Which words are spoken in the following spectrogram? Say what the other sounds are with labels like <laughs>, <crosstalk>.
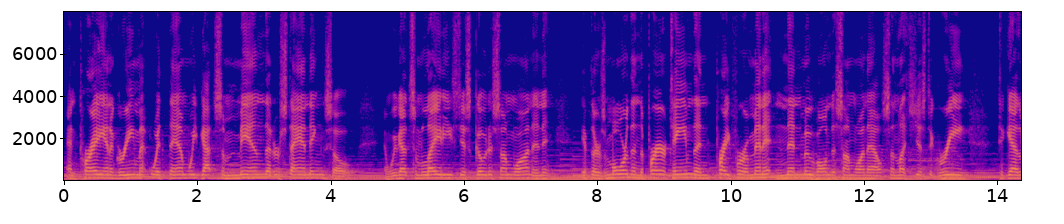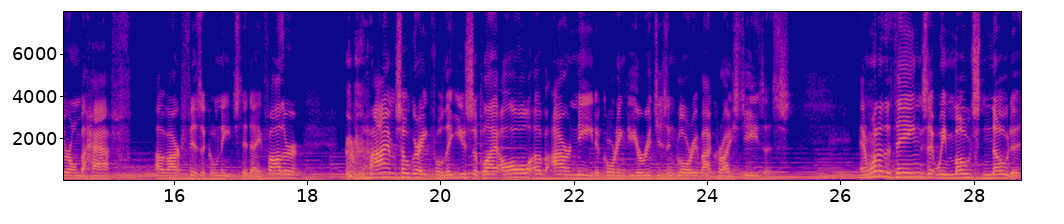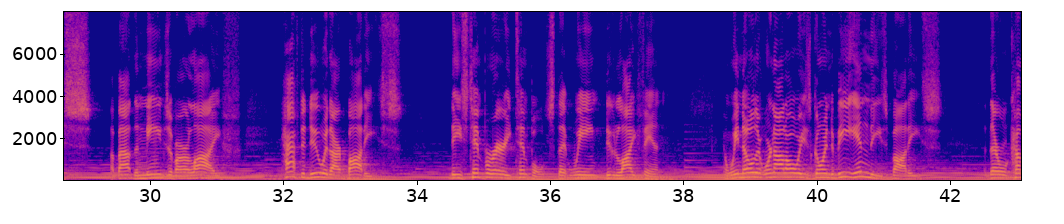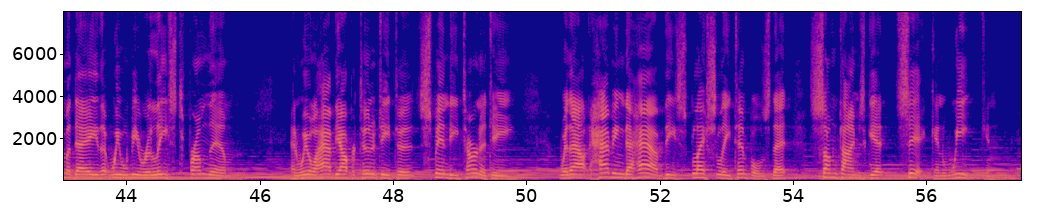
and pray in agreement with them. We've got some men that are standing, so and we've got some ladies. Just go to someone, and if there's more than the prayer team, then pray for a minute and then move on to someone else. And let's just agree together on behalf of our physical needs today. Father, <clears throat> I am so grateful that you supply all of our need according to your riches and glory by Christ Jesus. And one of the things that we most notice about the needs of our life have to do with our bodies these temporary temples that we do life in. And we know that we're not always going to be in these bodies. There will come a day that we will be released from them and we will have the opportunity to spend eternity without having to have these fleshly temples that sometimes get sick and weak and,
